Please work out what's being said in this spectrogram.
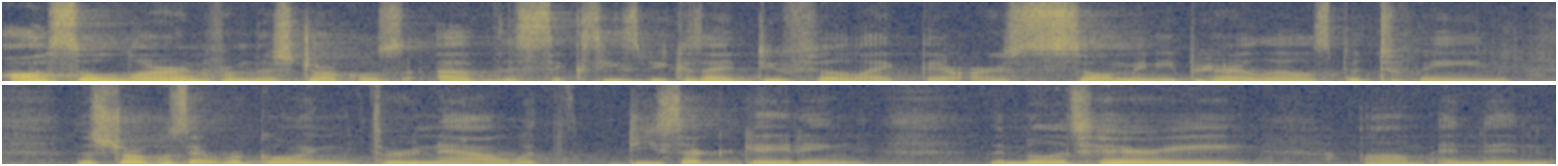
also learn from the struggles of the 60s because I do feel like there are so many parallels between the struggles that we're going through now with desegregating the military um, and then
